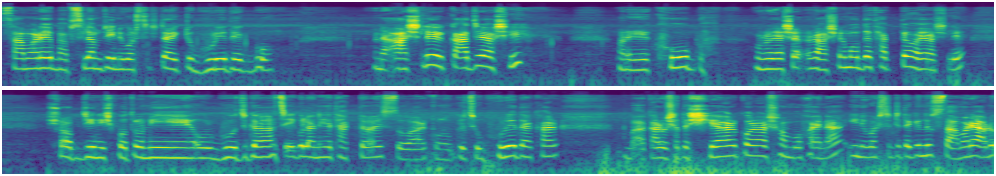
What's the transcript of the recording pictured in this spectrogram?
সামারে ভাবছিলাম যে ইউনিভার্সিটিটা একটু ঘুরে দেখব। মানে আসলে কাজে আসি। মানে খুব রাশ- রাশের মধ্যে থাকতে হয় আসলে। সব জিনিসপত্র নিয়ে, ওর গুছ গাছ এগুলো নিয়ে থাকতে হয় সো আর কোনো কিছু ঘুরে দেখার বা কারোর সাথে শেয়ার করা সম্ভব হয় না। ইউনিভার্সিটিতে কিন্তু সামারে আরও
